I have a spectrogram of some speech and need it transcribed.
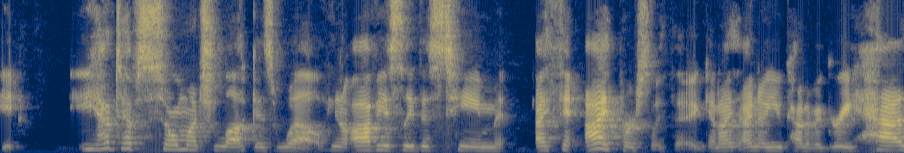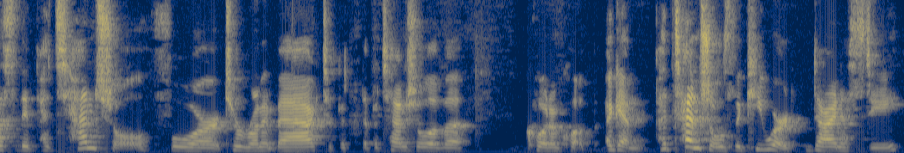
it, you have to have so much luck as well. You know, obviously this team, I think, I personally think, and I, I know you kind of agree, has the potential for to run it back, to the potential of a quote unquote, again, potential is the key word, dynasty,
